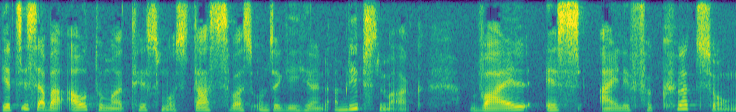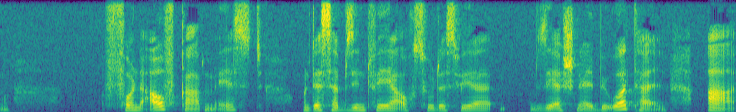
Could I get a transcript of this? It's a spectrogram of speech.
Jetzt ist aber Automatismus das, was unser Gehirn am liebsten mag, weil es eine Verkürzung von Aufgaben ist und deshalb sind wir ja auch so, dass wir sehr schnell beurteilen. Ah,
